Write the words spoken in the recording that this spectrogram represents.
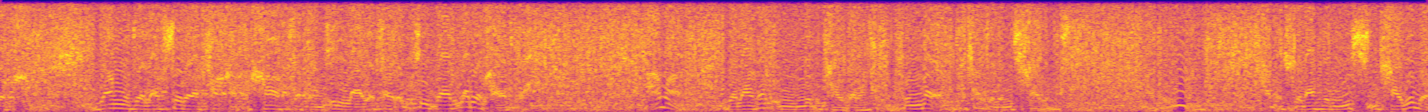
yok. Yalnızca la nasıl olarak fakat hasaten illa vesaire bu ibariler yok ayette ama belagat ilminde bir kayda var. Bunda fark edilmiş kaydadır hani ihtilaf edilmiş bir kaydı da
